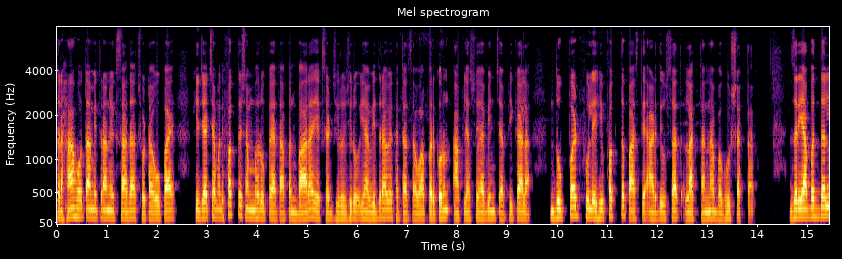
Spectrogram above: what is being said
तर हा होता मित्रांनो एक साधा छोटा उपाय की ज्याच्यामध्ये फक्त शंभर रुपयात आपण बारा एकसष्ट झिरो झिरो या विद्राव्य खताचा वापर करून आपल्या सोयाबीनच्या पिकाला दुप्पट फुले ही फक्त पाच ते आठ दिवसात लागताना बघू शकतात जर याबद्दल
